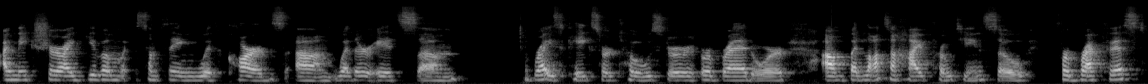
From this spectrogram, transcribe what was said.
I make sure I give him something with carbs, um, whether it's um, rice cakes or toast or, or bread or um, but lots of high protein. So for breakfast,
